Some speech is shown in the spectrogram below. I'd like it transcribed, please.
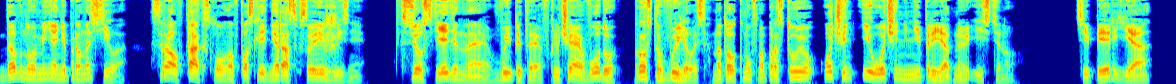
Давно меня не проносило. Срал так, словно в последний раз в своей жизни. Все съеденное, выпитое, включая воду, просто вылилось, натолкнув на простую, очень и очень неприятную истину. Теперь я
